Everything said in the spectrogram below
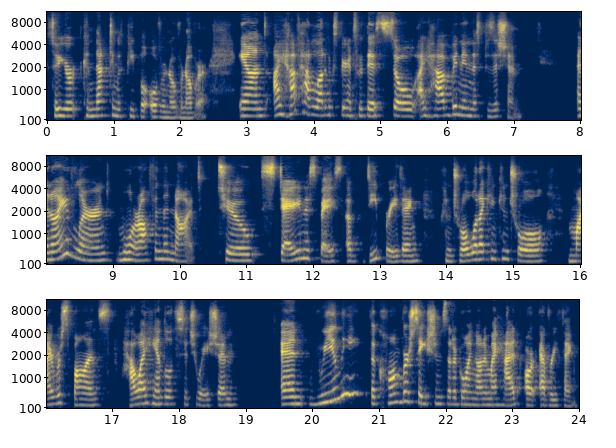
So you're connecting with people over and over and over. And I have had a lot of experience with this. So I have been in this position. And I have learned more often than not to stay in a space of deep breathing, control what I can control, my response, how I handle the situation. And really, the conversations that are going on in my head are everything.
